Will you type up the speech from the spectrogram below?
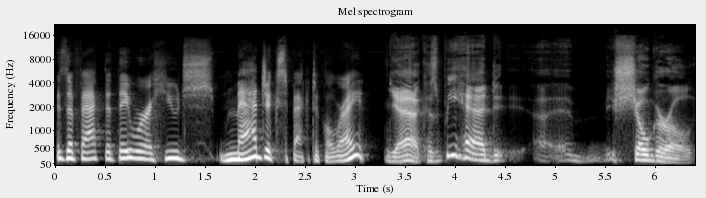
is the fact that they were a huge magic spectacle, right? Yeah, because we had uh, showgirl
